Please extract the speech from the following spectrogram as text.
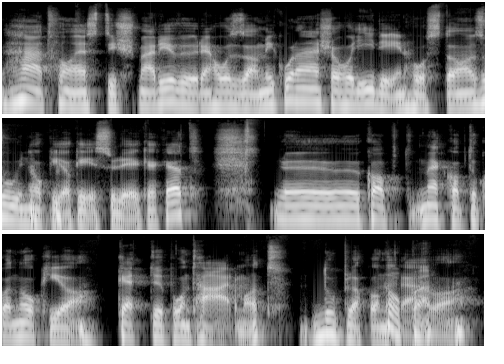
Hát, ha ezt is már jövőre hozza a Mikulás, ahogy idén hozta az új Nokia készülékeket, kapt, megkaptuk a Nokia 2.3-at dupla kamerával. Opa.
